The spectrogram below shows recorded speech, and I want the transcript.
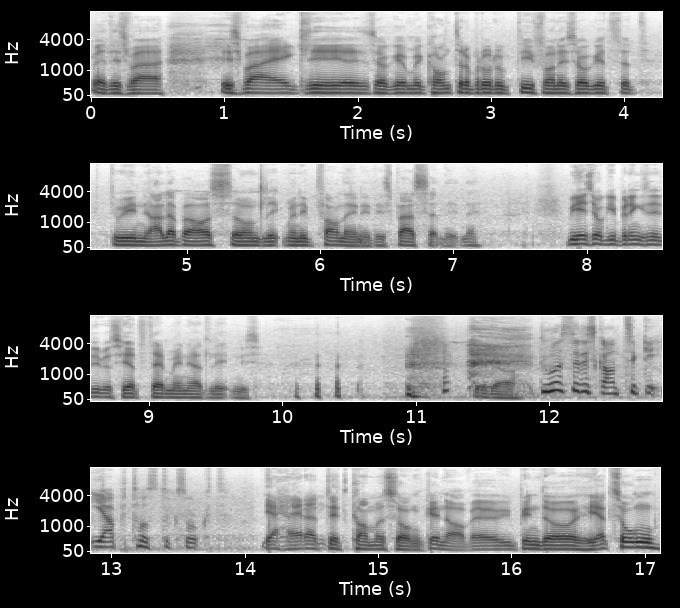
Weil das war, das war eigentlich, sage ich mal, kontraproduktiv, wenn ich sage, jetzt tue ich ihn alle aus und lege mir in die Pfanne rein. Das passt halt nicht. Ne? Wie ich sage, ich bringe es nicht übers Herz, der meine Athleten ist. genau. Du hast ja das Ganze geerbt, hast du gesagt. Ja, heiratet kann man sagen, genau. Weil ich bin da herzogen,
